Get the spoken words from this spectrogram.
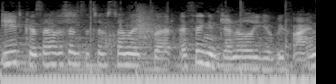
eat because I have a sensitive stomach. But I think in general you'll be fine.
